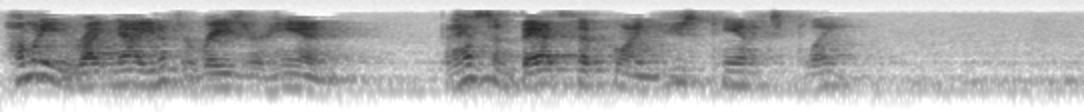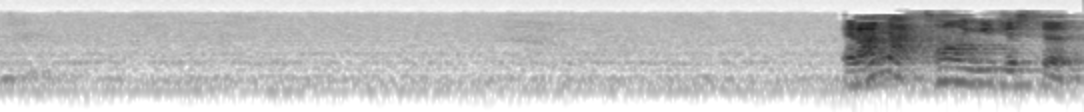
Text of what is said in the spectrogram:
How many right now, you don't have to raise your hand, but have some bad stuff going on you just can't explain? And I'm not telling you just to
